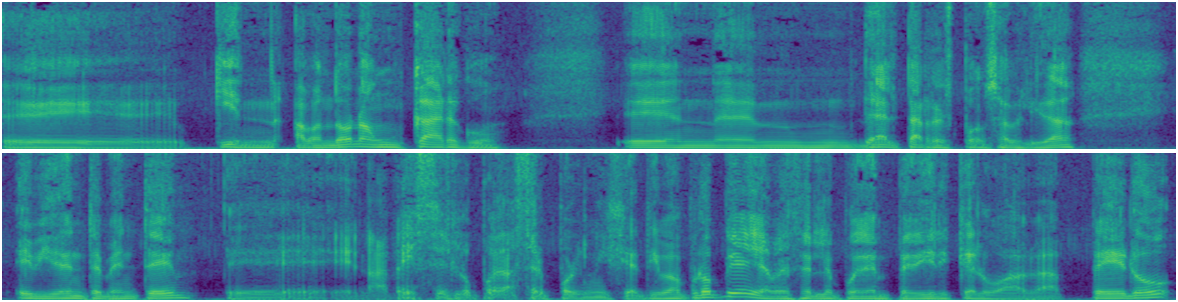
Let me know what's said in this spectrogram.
Eh, quien abandona un cargo en- en- de alta responsabilidad, evidentemente, eh, a veces lo puede hacer por iniciativa propia y a veces le pueden pedir que lo haga. Pero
